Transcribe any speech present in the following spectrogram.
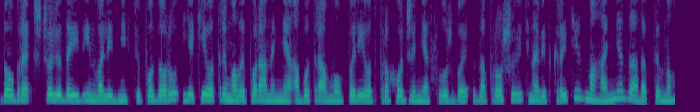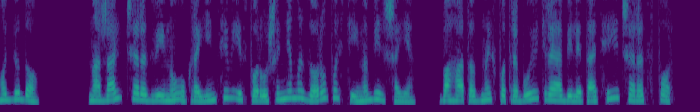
Добре, що людей з інвалідністю позору, які отримали поранення або травму в період проходження служби, запрошують на відкриті змагання з адаптивного дзюдо. На жаль, через війну українців із порушеннями зору постійно більшає. Багато з них потребують реабілітації через спорт.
